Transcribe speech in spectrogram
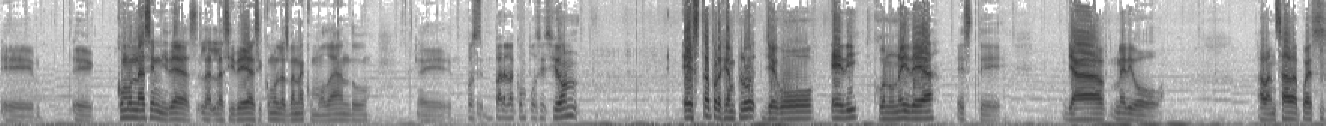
eh, eh ¿cómo nacen ideas, las ideas y cómo las van acomodando? Eh, pues para la composición, esta por ejemplo llegó Eddie con una idea, este, ya medio avanzada pues.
